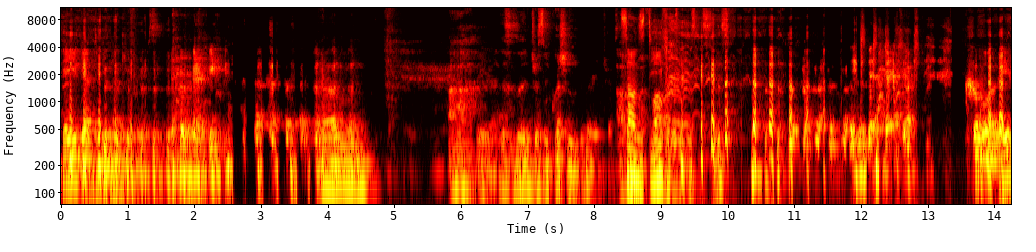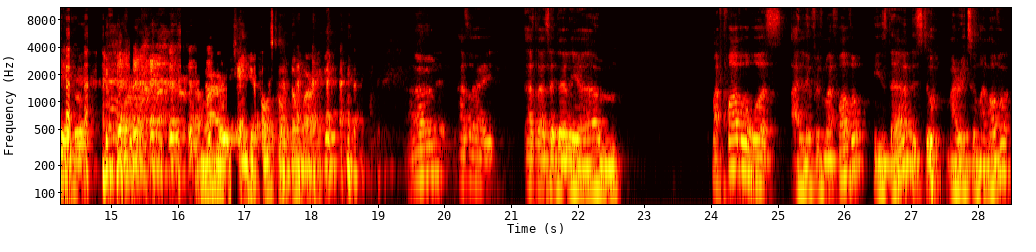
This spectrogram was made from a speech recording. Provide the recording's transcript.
there you got to be lucky first. um, ah, yeah, this is an interesting question. Very interesting. I Sounds deep. father doesn't listen. Come on, hit it, bro. Don't worry, we change your postcode, don't worry. Um, as I as I said earlier, um, my father was I live with my father. He's there. He's still married to my mother.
